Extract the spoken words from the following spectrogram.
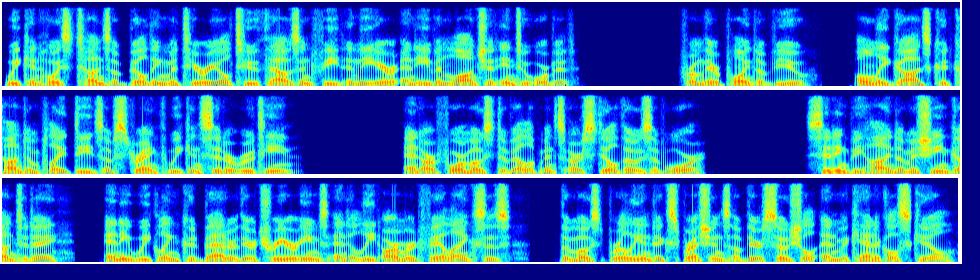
We can hoist tons of building material 2,000 feet in the air and even launch it into orbit. From their point of view, only gods could contemplate deeds of strength we consider routine. And our foremost developments are still those of war. Sitting behind a machine gun today, any weakling could batter their triremes and elite armored phalanxes, the most brilliant expressions of their social and mechanical skill,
